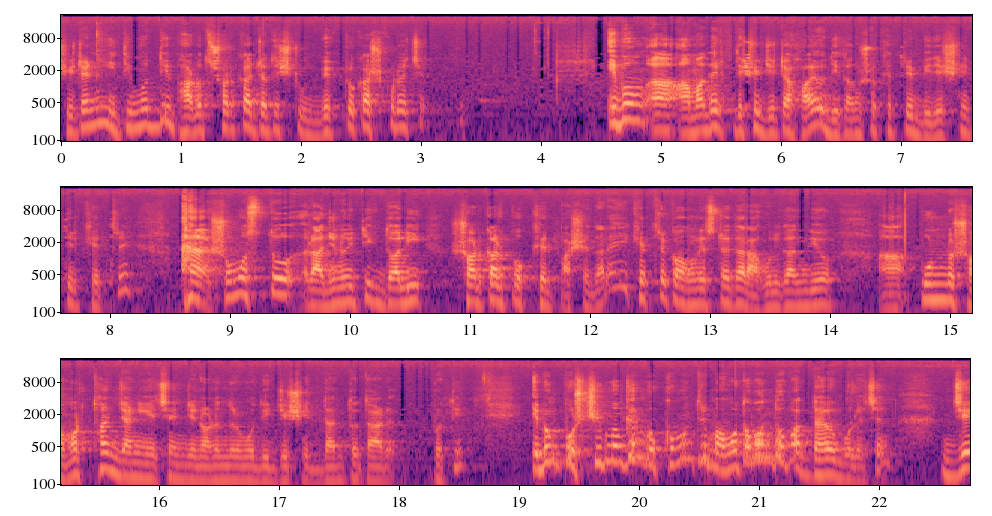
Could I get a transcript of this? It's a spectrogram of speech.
সেটা নিয়ে ইতিমধ্যেই ভারত সরকার যথেষ্ট উদ্বেগ প্রকাশ করেছে। এবং আমাদের দেশে যেটা হয়, অধিকাংশ ক্ষেত্রে, বিদেশ নীতির ক্ষেত্রে, সমস্ত রাজনৈতিক দলই সরকার পক্ষের পাশে দাঁড়ায়। এই ক্ষেত্রে কংগ্রেস নেতা রাহুল গান্ধীও পূর্ণ সমর্থন জানিয়েছেন যে নরেন্দ্র মোদীর যে সিদ্ধান্ত তার প্রতি। এবং পশ্চিমবঙ্গের মুখ্যমন্ত্রী মমতা বন্দ্যোপাধ্যায়ও বলেছেন যে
